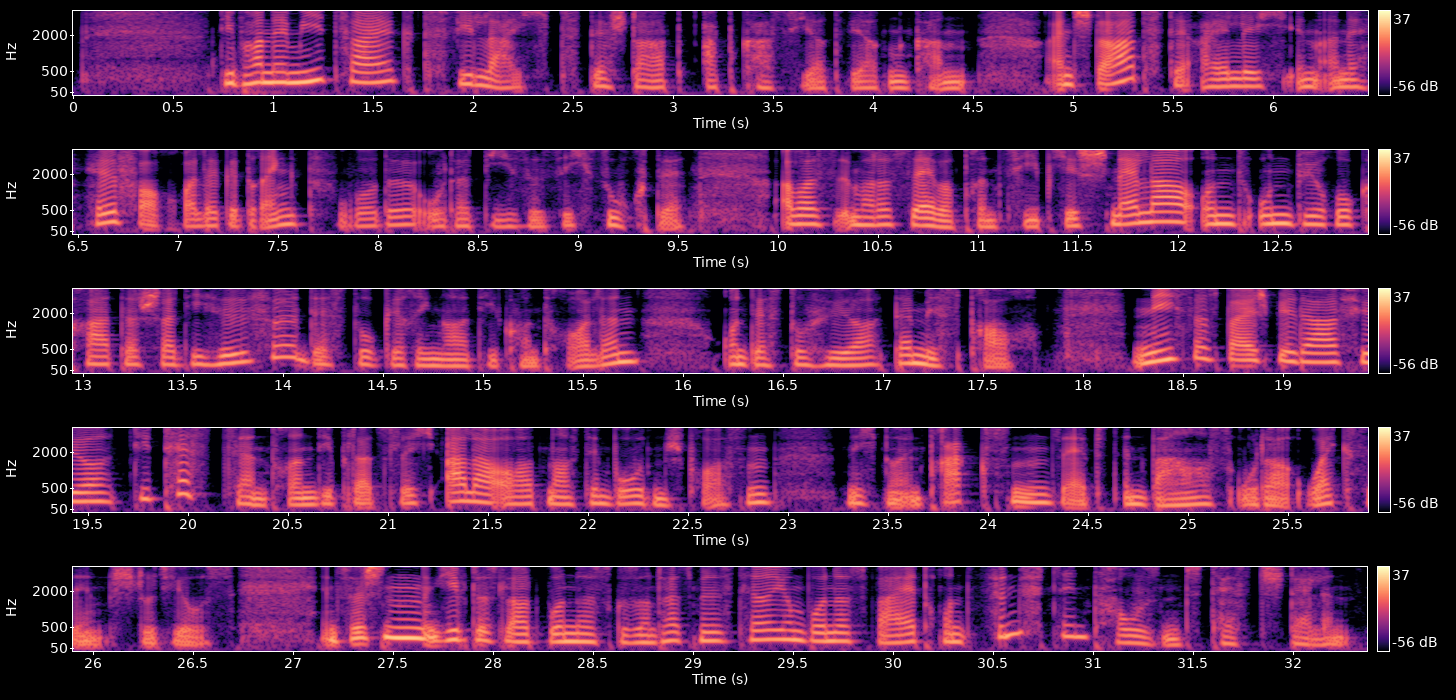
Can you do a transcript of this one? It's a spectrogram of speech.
Die Pandemie zeigt, wie leicht der Staat abkassiert werden kann. Ein Staat, der eilig in eine Helferrolle gedrängt wurde oder diese sich suchte. Aber es ist immer dasselbe Prinzip. Je schneller und unbürokratischer die Hilfe, desto geringer die Kontrollen und desto höher der Missbrauch. Nächstes Beispiel dafür die Testzentren, die plötzlich allerorten aus dem Boden sprossen. Nicht nur in Praxen, selbst in Bars oder Waxing-Studios. Inzwischen gibt es laut Bundesgesundheitsministerium bundesweit rund 15.000 Teststellen.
